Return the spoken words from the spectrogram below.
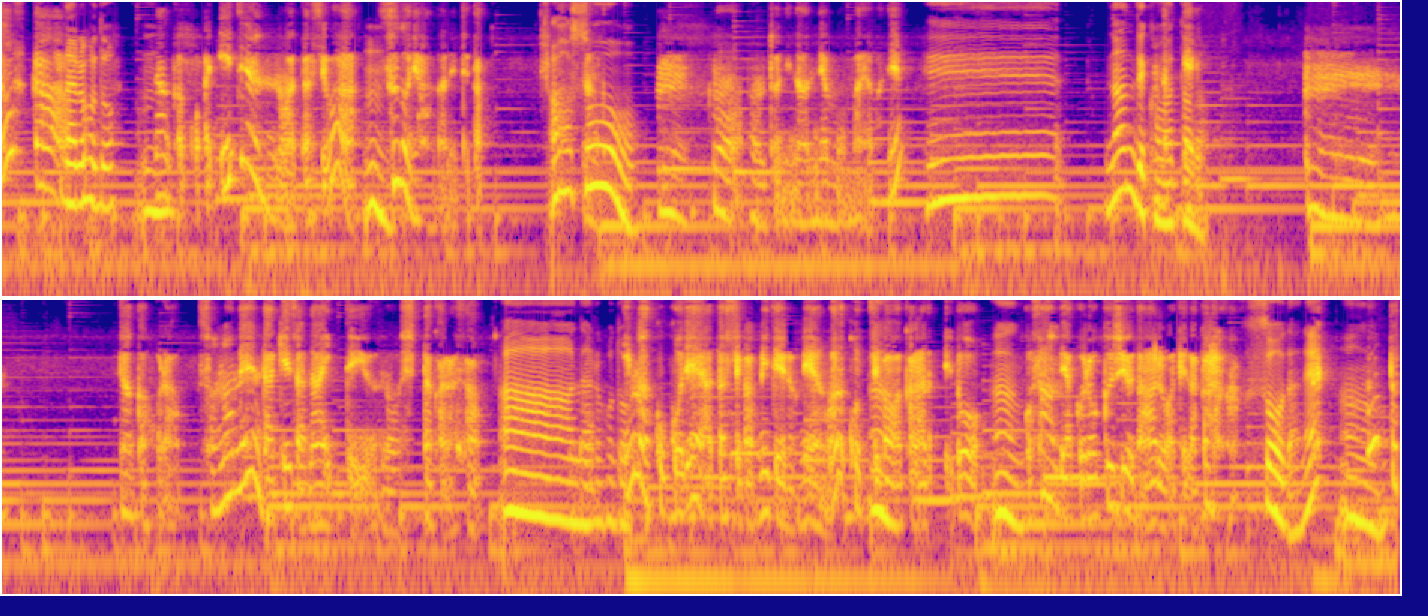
どっかなるほど。うん、なんかこう以前の私はうん。すぐに離れてた、あ、そう。ん、もう本当に何年も前はね。う。へえ。なんで変わったの？うんなんかほらその面だけじゃないっていうのを知ったからさああ、なるほど。今ここで私が見てる面はこっち側からだけど、うんこう。360度あるわけだからそうだね。うん。ちょっと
